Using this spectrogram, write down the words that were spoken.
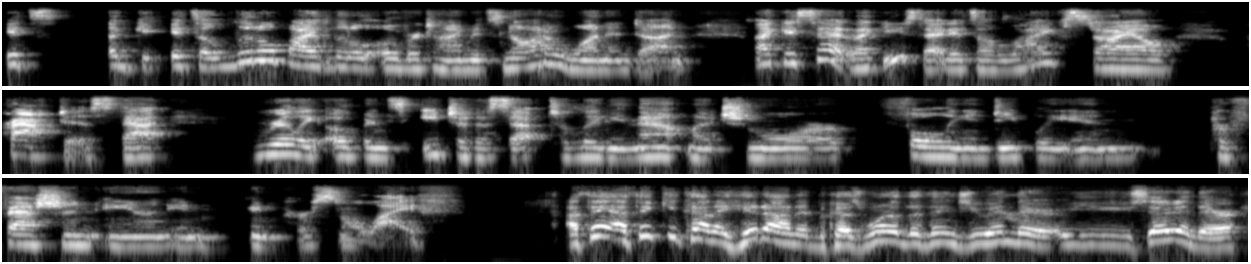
it's a, it's a little by little over time. It's not a one and done. Like I said, like you said, it's a lifestyle practice that really opens each of us up to living that much more fully and deeply in profession and in, in personal life. I think I think you kind of hit on it because one of the things you in there you said in there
